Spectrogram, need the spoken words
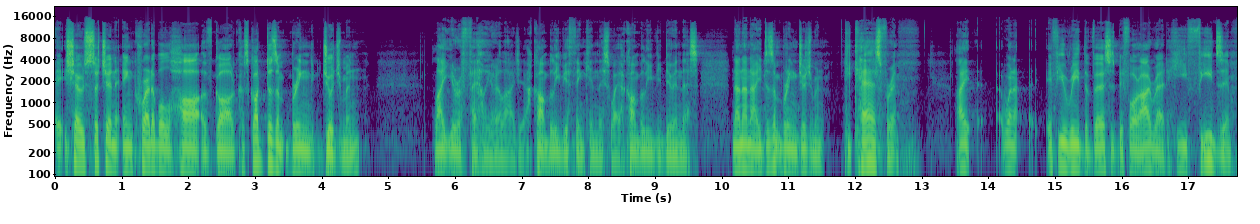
it shows such an incredible heart of God because God doesn't bring judgment like you're a failure, Elijah. I can't believe you're thinking this way. I can't believe you're doing this. No, no, no. He doesn't bring judgment. He cares for him. Like when if you read the verses before I read, he feeds him.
